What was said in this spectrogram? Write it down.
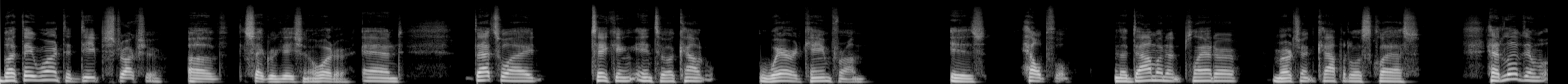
but they weren't the deep structure of the segregation order. And that's why taking into account where it came from is helpful. The dominant planter, merchant, capitalist class had lived in,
